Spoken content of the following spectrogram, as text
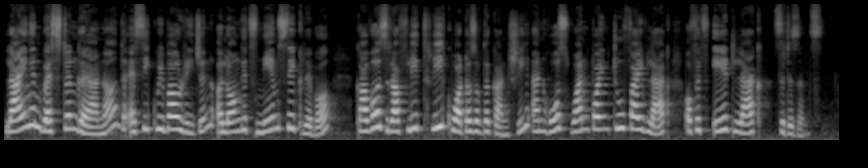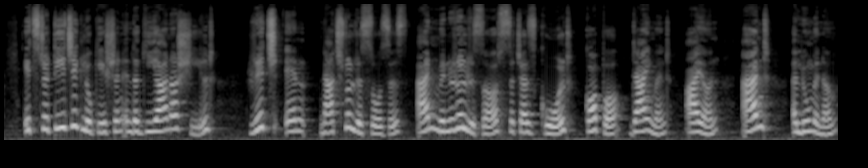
Lying in western Guyana, the Essequibo region along its namesake river covers roughly three quarters of the country and hosts 1.25 lakh of its 8 lakh citizens. Its strategic location in the Guiana Shield, rich in natural resources and mineral reserves such as gold, copper, diamond, iron, and aluminum,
